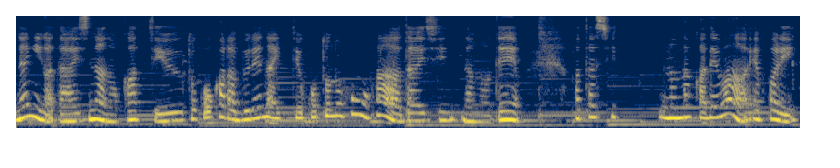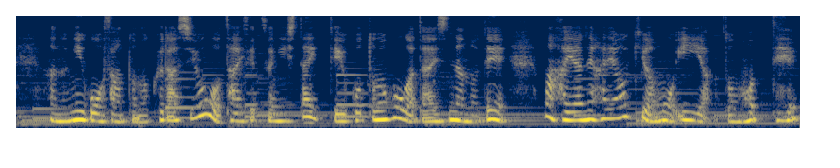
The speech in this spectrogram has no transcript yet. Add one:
何が大事なのかっていうとこからぶれないっていうことの方が大事なので私っての中ではやっぱりあの2号さんとの暮らしを大切にしたいっていうことの方が大事なので、まあ、早寝早起きはもういいやと思って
